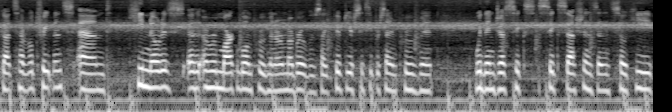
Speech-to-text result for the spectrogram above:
got several treatments, and he noticed a, a, remarkable improvement. I remember it was like 50 or 60 percent improvement within just six six sessions, and so he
